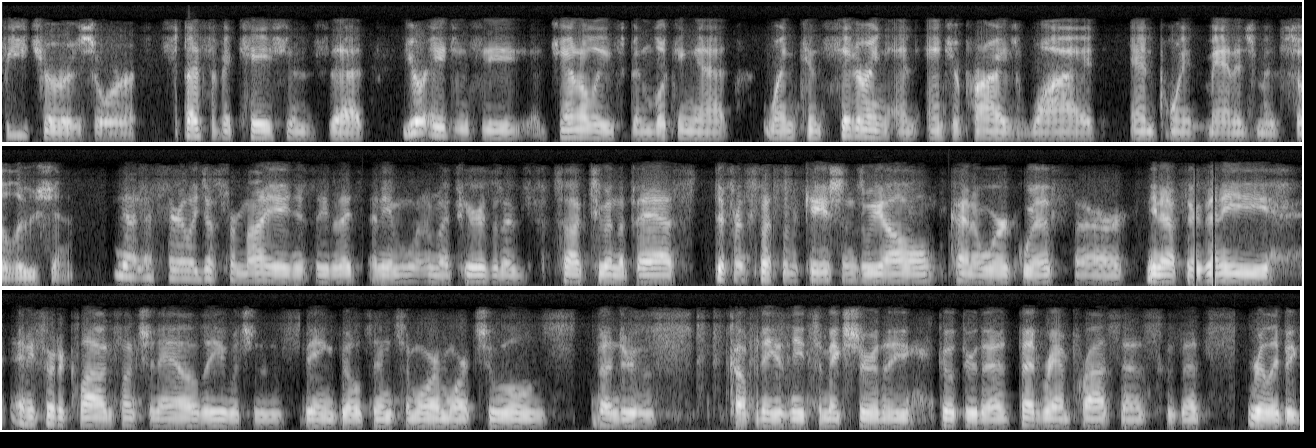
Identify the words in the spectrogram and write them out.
features or specifications that your agency generally has been looking at when considering an enterprise wide endpoint management solution? Not necessarily just for my agency, but any one of my peers that I've talked to in the past, different specifications we all kind of work with are, you know, if there's any any sort of cloud functionality which is being built into more and more tools, vendors, companies need to make sure they go through the FedRAMP process because that's really big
